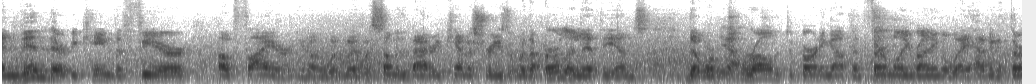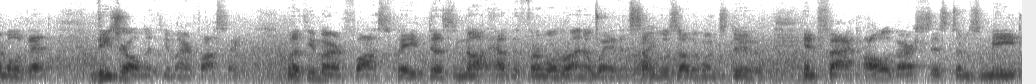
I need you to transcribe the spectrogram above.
And then there became the fear of fire, you know, with, with, some of the battery chemistries that were the early lithiums that were yeah. prone to burning up and thermally running away, having a thermal event. These are all lithium iron phosphate. Lithium iron phosphate does not have the thermal runaway that right. some of those other ones do. In fact, all of our systems meet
